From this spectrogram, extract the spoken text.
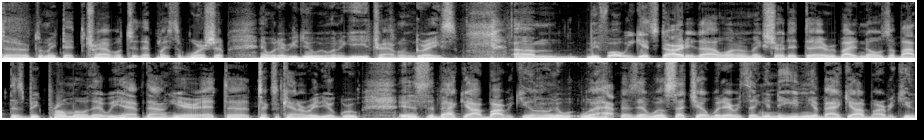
uh, to make that travel to that place of worship. And whatever you do, we want to give you traveling grace. Um, before we get started, I want to make sure that uh, everybody knows about this big promo that we have down here at uh, County Radio Group. And it's the backyard barbecue. And what happens is that we'll set you up with everything you need in your backyard barbecue.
